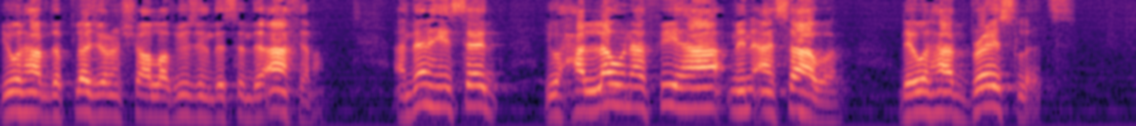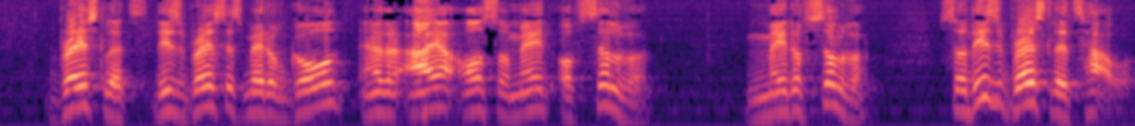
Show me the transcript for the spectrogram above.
you will have the pleasure, inshallah, of using this in the akhirah. And then he said, يُحَلَّوْنَ فِيهَا مِنْ أَسَاوَرٍ They will have bracelets. Bracelets. These bracelets made of gold. Another ayah also made of silver. Made of silver. So these bracelets, how,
